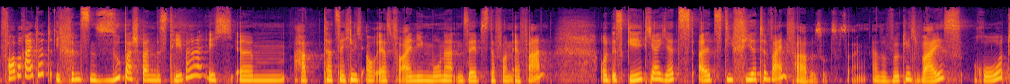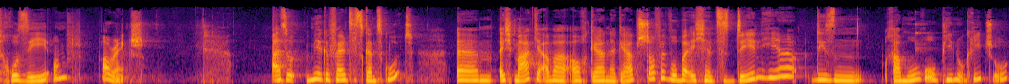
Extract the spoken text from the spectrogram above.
vorbereitet. Ich finde es ein super spannendes Thema. Ich ähm, habe tatsächlich auch erst vor einigen Monaten selbst davon erfahren. Und es gilt ja jetzt als die vierte Weinfarbe sozusagen. Also wirklich weiß, rot, rosé und orange. Also mir gefällt es ganz gut. Ähm, ich mag ja aber auch gerne Gerbstoffe, wobei ich jetzt den hier, diesen Ramoro Pinot Grigio,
